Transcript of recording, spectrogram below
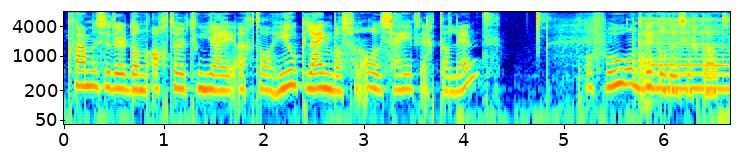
kwamen ze er dan achter toen jij echt al heel klein was van, oh, zij heeft echt talent? Of hoe ontwikkelde zich dat?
